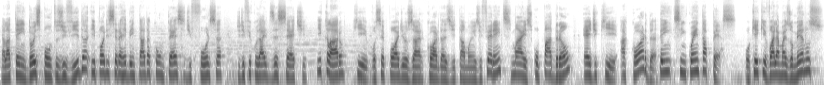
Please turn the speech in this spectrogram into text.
Ela tem dois pontos de vida e pode ser arrebentada com um teste de força de dificuldade 17. E claro que você pode usar cordas de tamanhos diferentes, mas o padrão é de que a corda tem 50 pés, o que equivale a mais ou menos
